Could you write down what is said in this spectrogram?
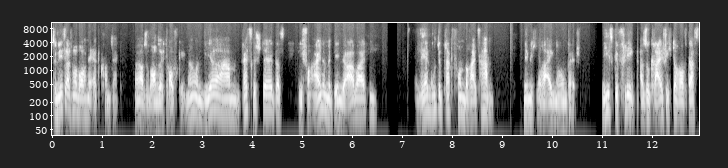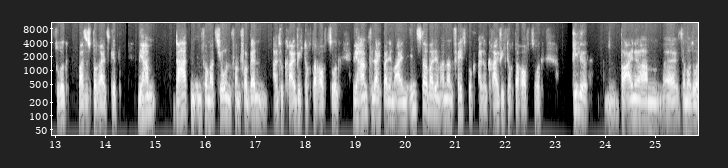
Zunächst erstmal braucht eine App Content. Also warum soll ich draufgehen? Ne? Und wir haben festgestellt, dass die Vereine, mit denen wir arbeiten, sehr gute Plattformen bereits haben, nämlich ihre eigene Homepage. Die ist gepflegt, also greife ich doch auf das zurück, was es bereits gibt. Wir haben Daten, Informationen von Verbänden, also greife ich doch darauf zurück. Wir haben vielleicht bei dem einen Insta, bei dem anderen Facebook, also greife ich doch darauf zurück. Viele Vereine haben, äh, ich sag mal so,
